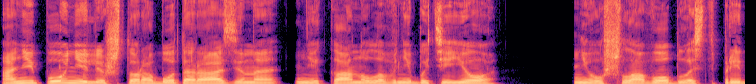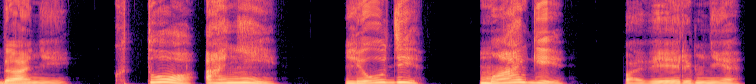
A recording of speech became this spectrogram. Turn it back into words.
они поняли, что работа Разина не канула в небытие, не ушла в область преданий. Кто они? Люди? Маги? Поверь мне,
